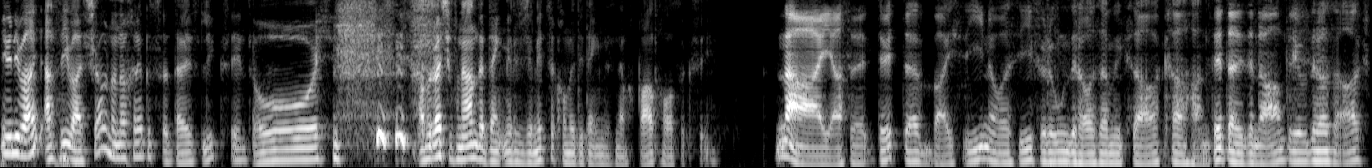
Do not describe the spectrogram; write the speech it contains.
Ja, ich weiß, also ich weiß schon, und nachher eben so teils Leute gesehen, so, oi. Aber weißt du, aufeinander denkt mir, das ist ja nicht so komisch, die denken, das sind einfach Badhosen gewesen. Nein, also dort äh, weiss ich noch, was ich für Unterhose am gesagt habe. Dort habe ich dann eine andere Unterhose angehabt.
